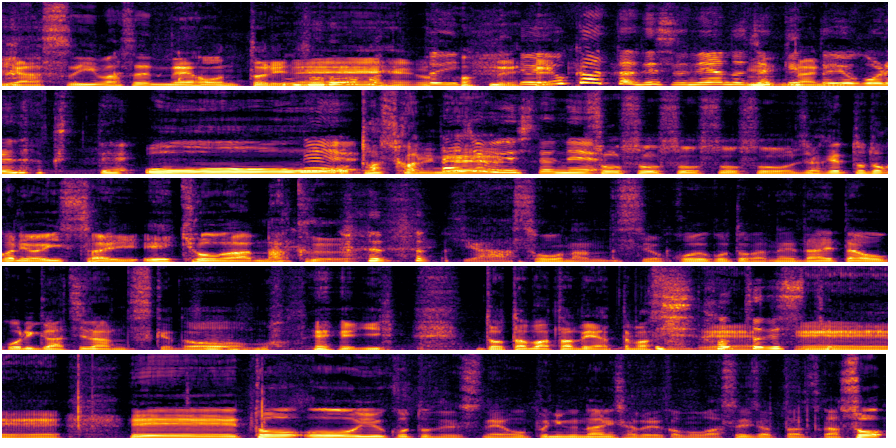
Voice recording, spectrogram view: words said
いや、すいませんね、本当にね。本当に。でもよかったですね、あのジャケット汚れなくて。おお、ね、確かにね。大丈夫でしたね。そうそうそうそうそう、ジャケットとかには一切影響がなく。いや、そうなんですよ。こういうことがね、大体起こりがちなんですけど、うん、もうね、ドタバタでやってますんで。本当ですね。えー、えー、ということでですね、オープニング何喋るかも忘れちゃったんですが、そう、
